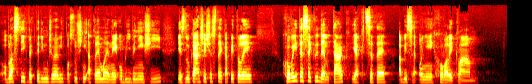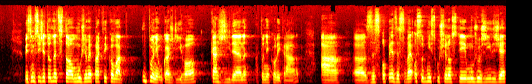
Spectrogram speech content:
oblasti, ve které můžeme být poslušní, a to je moje nejoblíbenější, je z Lukáše 6. kapitoly. Chovejte se k lidem tak, jak chcete, aby se oni chovali k vám. Myslím si, že tohle můžeme praktikovat úplně u každého, každý den a to několikrát. A ze, opět ze své osobní zkušenosti můžu říct, že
